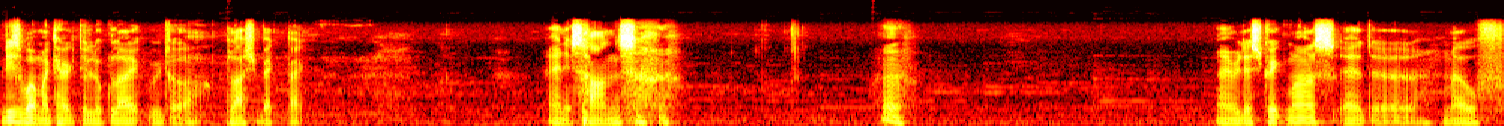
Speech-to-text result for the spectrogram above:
this is what my character look like with a plush backpack. And his hands. huh. And with the straight mask at the mouth.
